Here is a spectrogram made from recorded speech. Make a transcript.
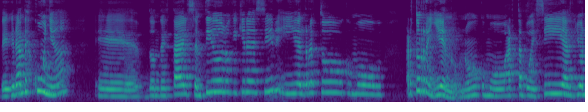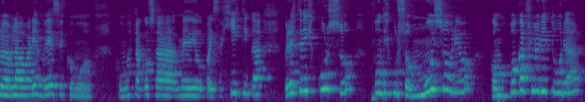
de grandes cuñas, eh, donde está el sentido de lo que quiere decir y el resto como harto relleno, ¿no? Como harta poesía, yo lo he hablado varias veces, como, como esta cosa medio paisajística, pero este discurso fue un discurso muy sobrio, con poca floritura,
